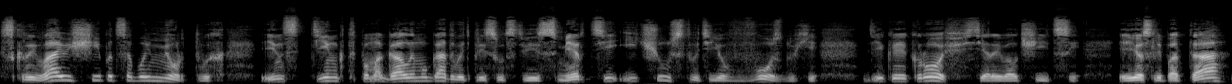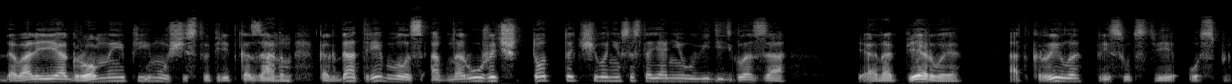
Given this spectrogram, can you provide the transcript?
скрывающие под собой мертвых. Инстинкт помогал им угадывать присутствие смерти и чувствовать ее в воздухе. Дикая кровь серой волчицы — ее слепота давали ей огромные преимущества перед казаном, когда требовалось обнаружить что-то, чего не в состоянии увидеть глаза. И она первая открыла присутствие оспы.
